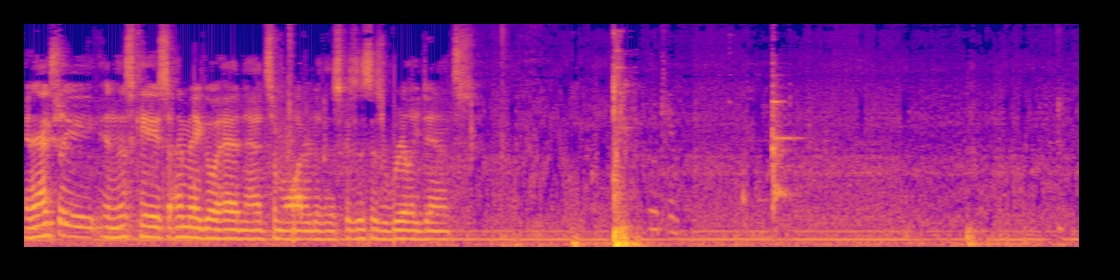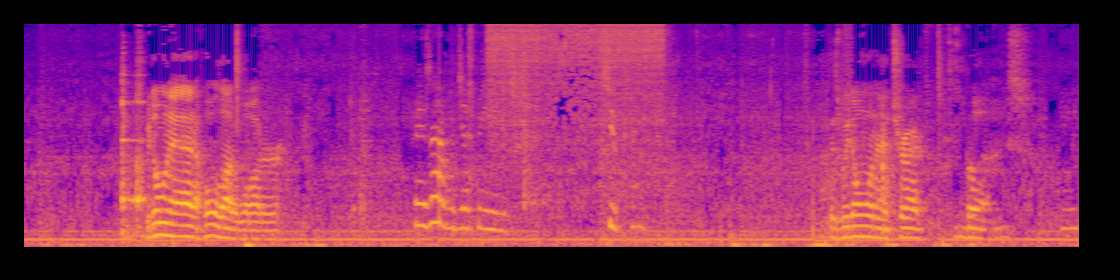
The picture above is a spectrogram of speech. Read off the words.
and actually, in this case, I may go ahead and add some water to this because this is really dense. Okay. We don't want to add a whole lot of water. Because that would just be soup. because we don't want to attract bugs. But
